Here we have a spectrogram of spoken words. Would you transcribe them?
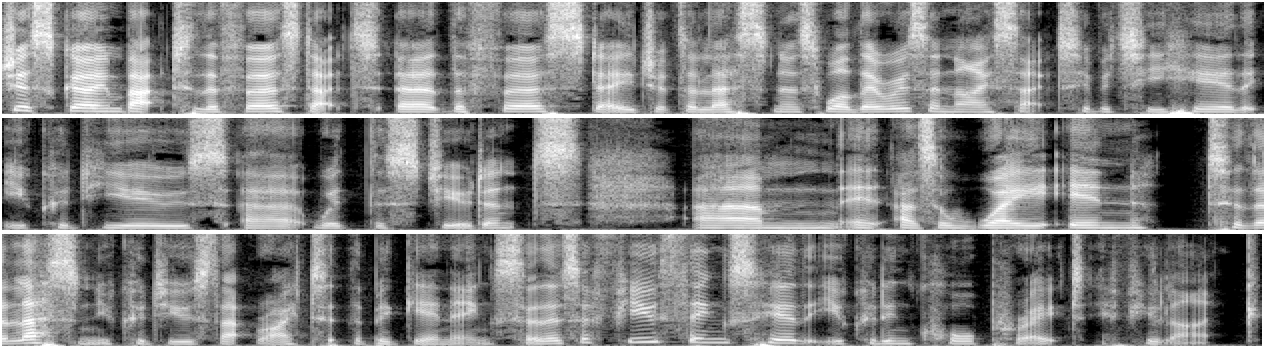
just going back to the first act, uh, the first stage of the lesson as well, there is a nice activity here that you could use uh, with the students um, as a way in to the lesson. You could use that right at the beginning. So there's a few things here that you could incorporate if you like.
